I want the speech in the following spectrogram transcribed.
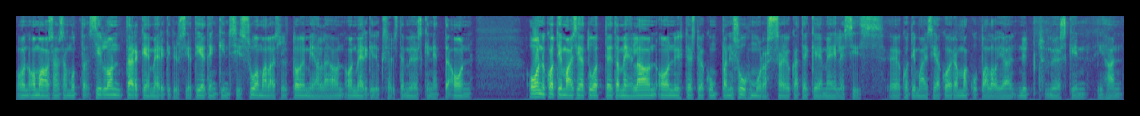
on oma osansa, mutta sillä on tärkeä merkitys ja tietenkin siis suomalaisille toimijalle on, on merkityksellistä myöskin, että on on kotimaisia tuotteita. Meillä on, on yhteistyökumppani Suhmurassa, joka tekee meille siis kotimaisia koiran makupaloja. Nyt myöskin ihan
